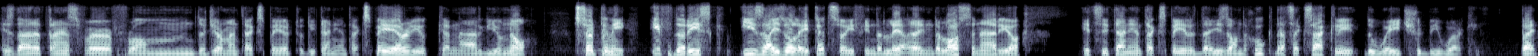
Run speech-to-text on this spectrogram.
Is that a transfer from the German taxpayer to the Italian taxpayer? You can argue no. Certainly, if the risk is isolated, so if in the in the loss scenario, it's the Italian taxpayer that is on the hook, that's exactly the way it should be working. But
